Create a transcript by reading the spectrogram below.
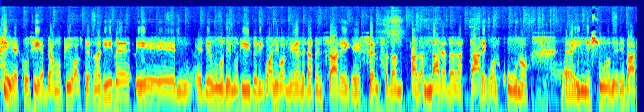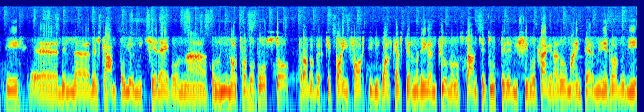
Sì, è così, abbiamo più alternative e, ed è uno dei motivi per i quali poi mi viene da pensare che senza ad andare ad adattare qualcuno eh, in nessuno dei reparti eh, del, del, campo io inizierei con, con, ognuno al proprio posto, proprio perché poi forti di qualche alternativa in più, nonostante tutte le difficoltà che la Roma in termini proprio di,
